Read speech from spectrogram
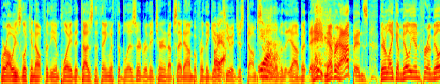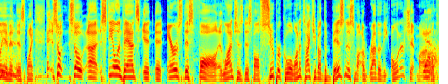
we're always looking out for the employee that does the thing with the blizzard where they turn it upside down before they give Oh, it yeah. to you and just dumps it all over the yeah. But hey, never happens. They're like a million for a million at this point. So so uh Steele and Vance, it, it airs this fall. It launches this fall. Super cool. want to talk to you about the business mo- uh, rather the ownership model Yeah.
